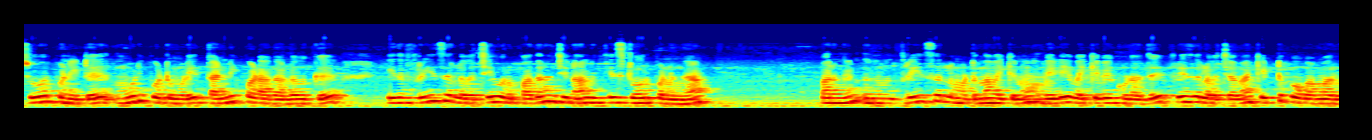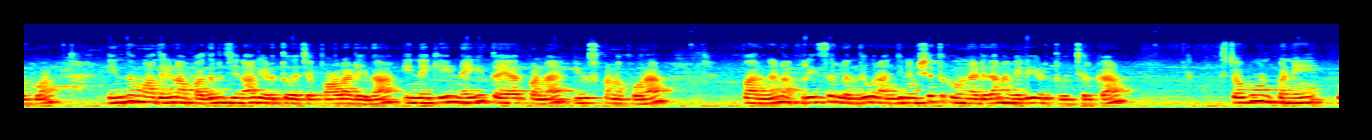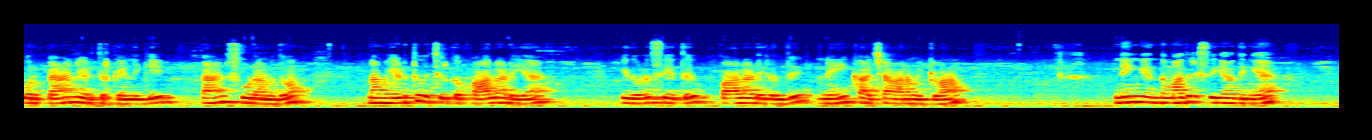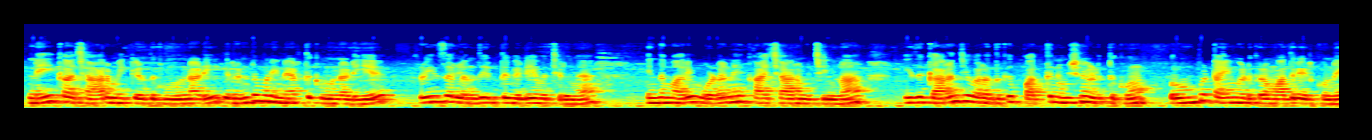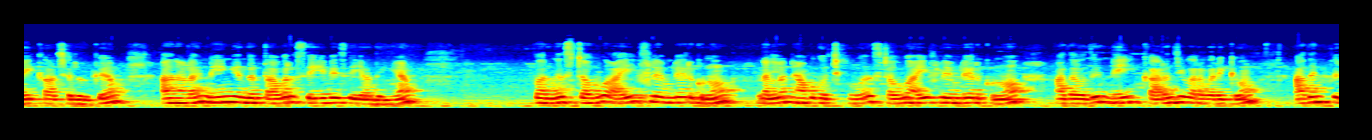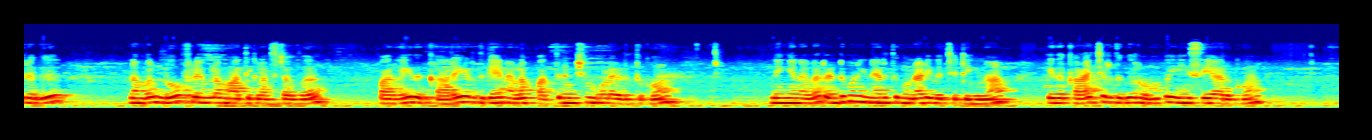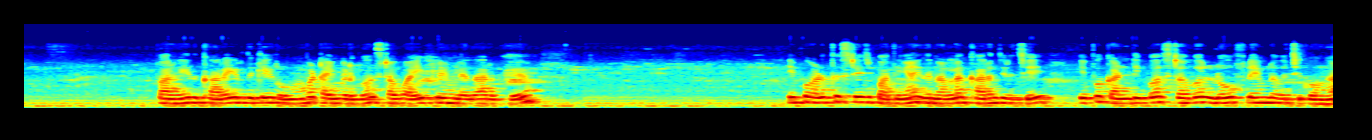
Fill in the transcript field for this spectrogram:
ஸ்டோர் பண்ணிவிட்டு மூடி போட்டு மூடி தண்ணி படாத அளவுக்கு இதை ஃப்ரீசரில் வச்சு ஒரு பதினஞ்சு நாளைக்கு ஸ்டோர் பண்ணுங்கள் பாருங்கள் ஃப்ரீசரில் மட்டும்தான் வைக்கணும். வெளியே வைக்கவே கூடாது. ஃப்ரீசரில் வச்சா தான் கெட்டு போகாமல் இருக்கும். இந்த மாதிரி நான் பதினஞ்சு நாள் எடுத்து வச்ச பாலாடை தான் இன்றைக்கி நெய் தயார் பண்ண யூஸ் பண்ண போகிறேன் பாருங்கள் நான் ஃப்ரீசர்லேருந்து ஒரு அஞ்சு நிமிஷத்துக்கு முன்னாடி தான் நான் வெளியே எடுத்து வச்சுருக்கேன். ஸ்டவ் ஆன் பண்ணி ஒரு பேன் எடுத்திருக்கேன் இன்றைக்கி பேன் சூடானதும் நம்ம எடுத்து வச்சுருக்க பாலாடையை இதோடு சேர்த்து பாலாடையிலேருந்து நெய் காய்ச்ச ஆரம்பிக்கலாம். நீங்கள் இந்த மாதிரி செய்யாதீங்க. நெய் காய்ச்ச ஆரம்பிக்கிறதுக்கு முன்னாடி ரெண்டு மணி நேரத்துக்கு முன்னாடியே ஃப்ரீசர்லேருந்து எடுத்து வெளியே வச்சுருங்க. இந்த மாதிரி உடனே காய்ச்ச ஆரம்பிச்சிங்கன்னா இது கரைஞ்சி வர்றதுக்கு பத்து நிமிஷம் எடுத்துக்கும். ரொம்ப டைம் எடுக்கிற மாதிரி இருக்கும் நெய் காய்ச்சறதுக்கு. அதனால் நீங்கள் இந்த தவறு செய்யவே செய்யாதீங்க. பாருங்கள் ஸ்டவ் ஐ ஃப்ளேம்லேயே இருக்கணும். நல்லா ஞாபகம் வச்சுக்கோங்க ஸ்டவ் ஐ ஃப்ளேம்லேயே இருக்கணும். அதாவது நெய் கரைஞ்சி வர வரைக்கும். அதன் பிறகு நம்ம லோ ஃப்ளேமில் மாற்றிக்கலாம் ஸ்டவ்வை பாருங்கள் இது கரையிறதுக்கே நல்லா பத்து நிமிஷம் போல் எடுத்துக்கும். நீங்கள் நல்லா ரெண்டு மணி நேரத்துக்கு முன்னாடி வச்சிட்டிங்கன்னா இதை காய்ச்சறதுக்கு ரொம்ப ஈஸியாக இருக்கும். பாருங்கள் இது கரையிறதுக்கே ரொம்ப டைம் எடுக்கும். ஸ்டவ் ஐ ஃப்ளேமில் தான் இருக்குது இப்போ அடுத்த ஸ்டேஜ் பார்த்தீங்க இது நல்லா கரைஞ்சிருச்சு. இப்போ கண்டிப்பாக ஸ்டவ்வை லோ ஃப்ளேமில் வச்சுக்கோங்க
